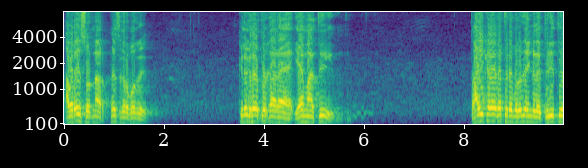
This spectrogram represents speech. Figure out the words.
அவரே சொன்னார் பேசுகிற போது கிழகிழப்புக்கார ஏமாத்தி தாய் கழகத்திடமிருந்து எங்களை பிரித்து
